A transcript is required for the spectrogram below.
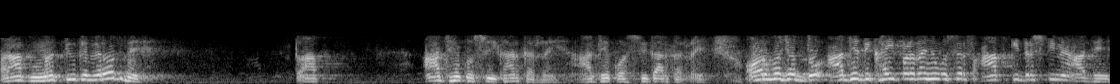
और आप मृत्यु के विरोध में तो आप आधे को स्वीकार कर रहे हैं, आधे को अस्वीकार कर रहे हैं। और वो जो दो आधे दिखाई पड़ रहे हैं, वो सिर्फ़ आपकी दृष्टि में आधे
